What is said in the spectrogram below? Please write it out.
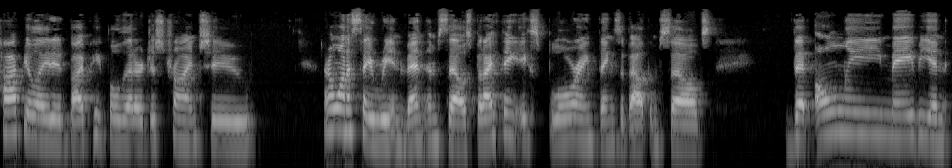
populated by people that are just trying to, I don't want to say reinvent themselves, but I think exploring things about themselves that only maybe an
